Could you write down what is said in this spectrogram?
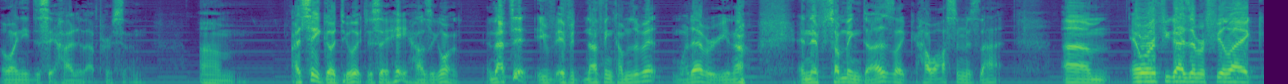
oh, I need to say hi to that person. Um, I'd say go do it. Just say, hey, how's it going? And that's it. If, if it, nothing comes of it, whatever, you know. And if something does, like, how awesome is that? Um, or if you guys ever feel like,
